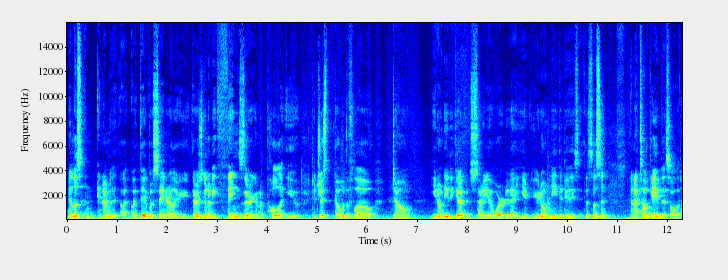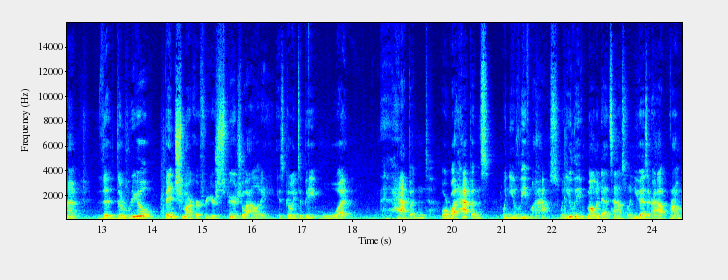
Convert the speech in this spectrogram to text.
And listen, and I'm like, Dave was saying earlier, you, there's going to be things that are going to pull at you to just go with the flow. Don't you don't need to get up and study the word today. You you don't need to do these because listen, and I tell Gabe this all the time. The the real benchmarker for your spirituality is going to be what happened or what happens when you leave my house. When you leave mom and dad's house, when you guys are out from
